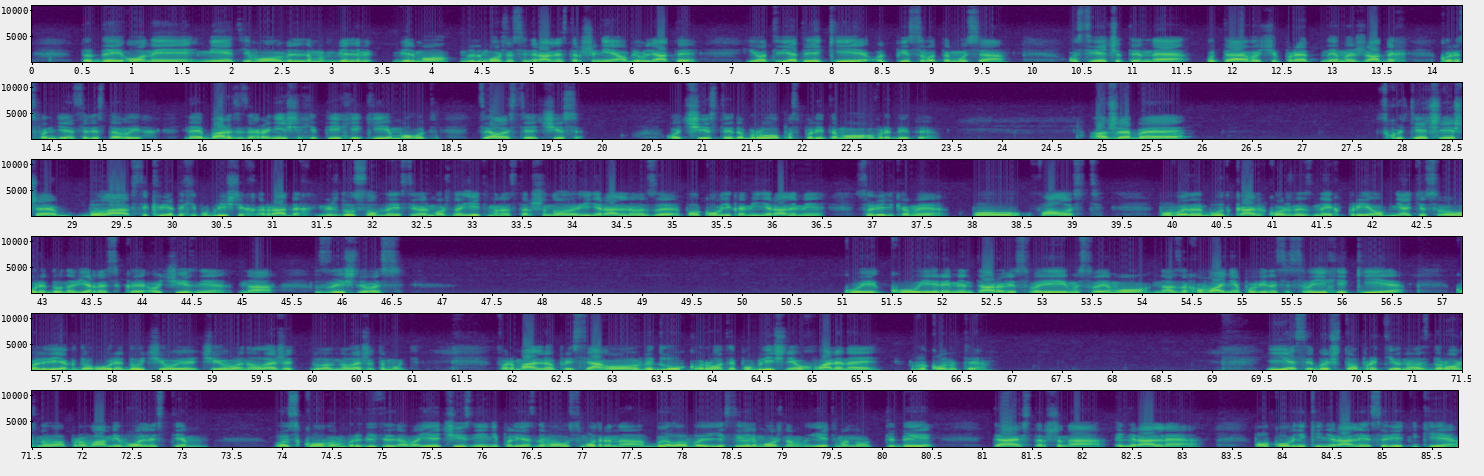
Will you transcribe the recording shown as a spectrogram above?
тоді он и имеет его вельмо, вельмо, вельмо, вельможність генеральної старшині об'являти, і ответи, які відписуватимуться, освічити, не утаюючи перед ними жадних кореспонденцій листових, найбарзі заграничних і тих, які можуть целості очисти добро посполітому вредити. А же би скутечніша була в секретних і публічних радах міждоусобно, якщо возможно, гетьмана старшиною генерального з полковниками, генеральними советниками по фалость, повинен буде кожен з них при обнятті свого уряду на вірність к отчизні, на зичливість коєрементарові своїм, своєму на заховання повинності своїх, які кольвек до уряду чого, чого належать, належатимуть. Формальну присягу відлук роти публічні ухваленої виконати. И если бы что противного здорожного правам и вольностям войсковым вредительного и отчизне неполезного усмотрено было в ясневельможном гетьману, тыды, та старшина генеральная, полковники, генеральные советники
